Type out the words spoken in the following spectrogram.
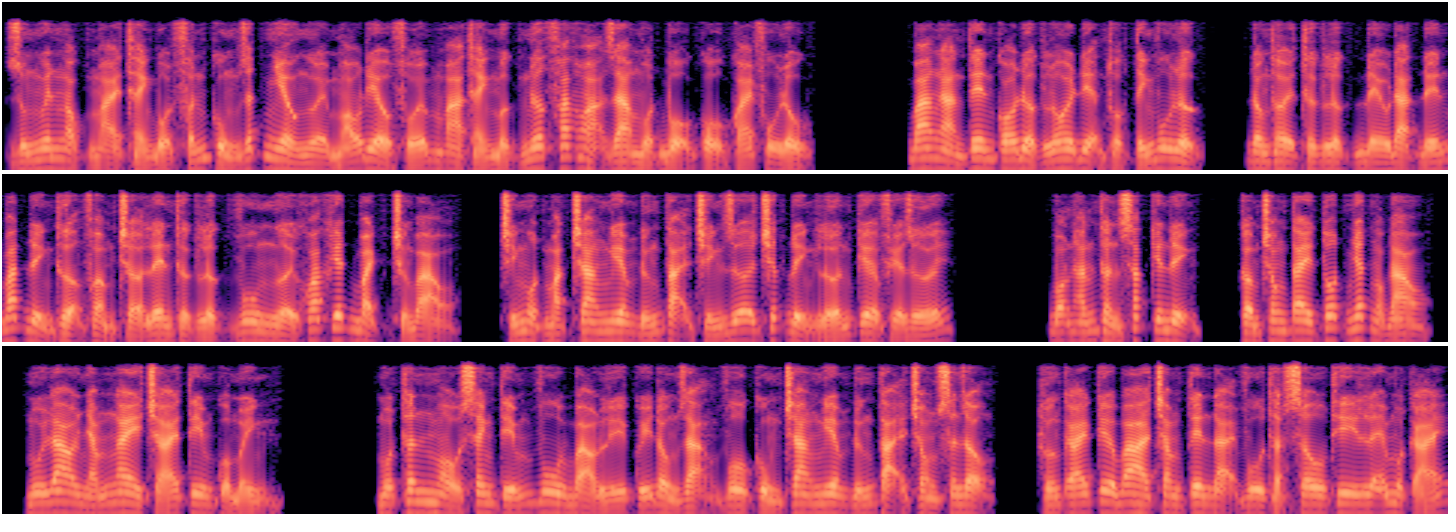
dùng nguyên ngọc mài thành bột phấn cùng rất nhiều người máu điều phối mà thành mực nước phát họa ra một bộ cổ quái phù lục. 3000 tên có được lôi điện thuộc tính vũ lực, đồng thời thực lực đều đạt đến bắt đỉnh thượng phẩm trở lên thực lực vu người khoác khiết bạch trường bào, chính một mặt trang nghiêm đứng tại chính giữa chiếc đỉnh lớn kia phía dưới. Bọn hắn thần sắc kiên định, cầm trong tay tốt nhất ngọc đao, mũi đao nhắm ngay trái tim của mình. Một thân màu xanh tím vu bảo lý quý đồng dạng vô cùng trang nghiêm đứng tại trong sân rộng, hướng cái kia 300 tên đại vu thật sâu thi lễ một cái,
